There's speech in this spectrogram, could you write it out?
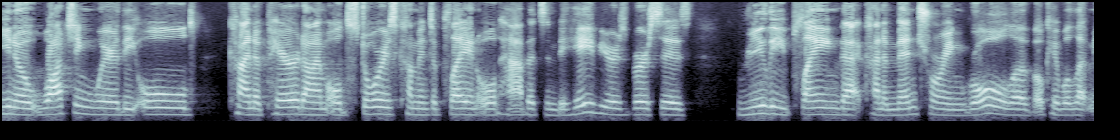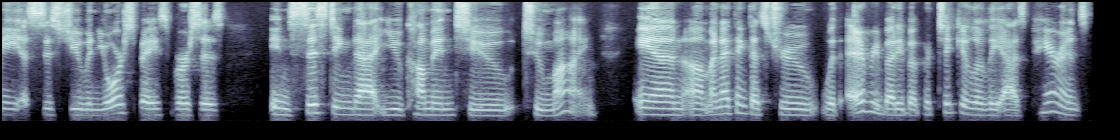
you know, watching where the old kind of paradigm, old stories come into play, and old habits and behaviors versus really playing that kind of mentoring role of okay well let me assist you in your space versus insisting that you come into to mine and um, and i think that's true with everybody but particularly as parents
